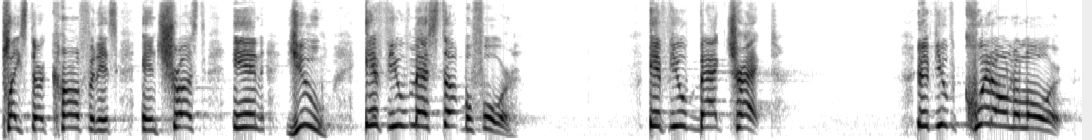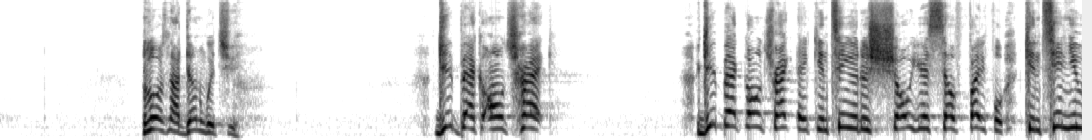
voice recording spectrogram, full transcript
place their confidence and trust in you. If you've messed up before, if you've backtracked, if you've quit on the Lord, the Lord's not done with you. Get back on track. Get back on track and continue to show yourself faithful. Continue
